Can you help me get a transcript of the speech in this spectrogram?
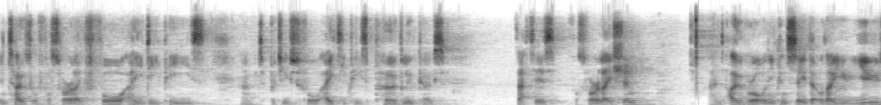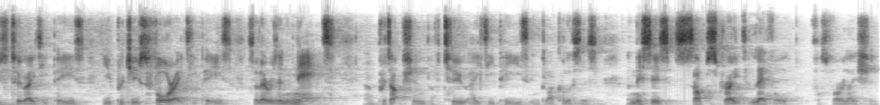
in total, phosphorylate 4 ADPs um, to produce 4 ATPs per glucose. That is phosphorylation. And overall, you can see that although you use 2 ATPs, you produce 4 ATPs. So there is a net um, production of 2 ATPs in glycolysis. And this is substrate level phosphorylation.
